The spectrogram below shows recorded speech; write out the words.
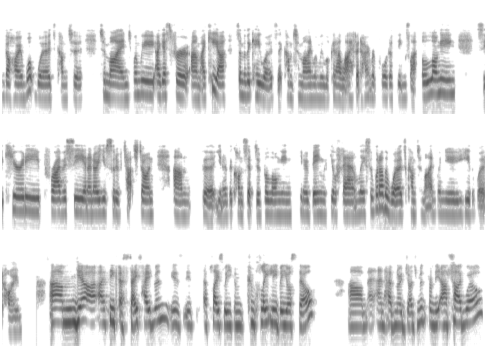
the home, what words come to to mind when we, I guess for um, IKEA, some of the keywords that come to mind when we look at our life at home report are things like belonging, security, privacy, and I know you've sort of touched on um, the, you know, the concept of belonging, you know, being with your family. So what other words come to mind when you hear the word home? Um, yeah, I think a safe haven is, is a place where you can completely be yourself, um, and have no judgment from the outside world,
